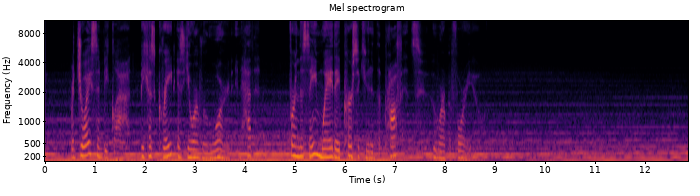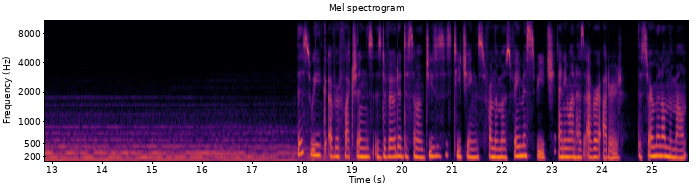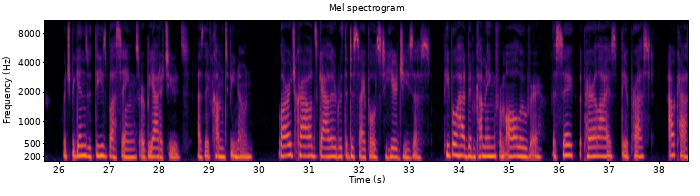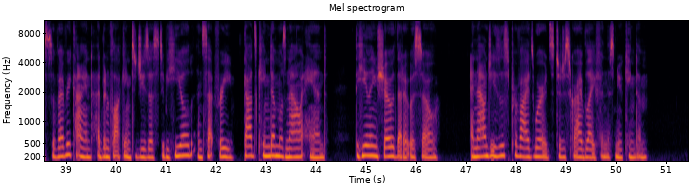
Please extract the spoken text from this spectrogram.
Rejoice and be glad, because great is your reward in heaven. For in the same way they persecuted the prophets who were before you. This week of reflections is devoted to some of Jesus' teachings from the most famous speech anyone has ever uttered, the Sermon on the Mount, which begins with these blessings or beatitudes as they've come to be known. Large crowds gathered with the disciples to hear Jesus. People had been coming from all over the sick, the paralyzed, the oppressed. Outcasts of every kind had been flocking to Jesus to be healed and set free. God's kingdom was now at hand. The healing showed that it was so. And now Jesus provides words to describe life in this new kingdom.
